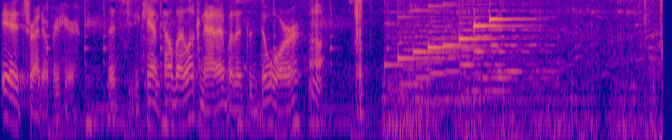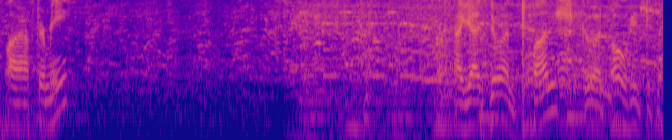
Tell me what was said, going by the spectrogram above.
It's right over here. That's, you can't tell by looking at it, but it's a door. Oh. After me. How you guys doing? Fun? Good. Oh, he's with me.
